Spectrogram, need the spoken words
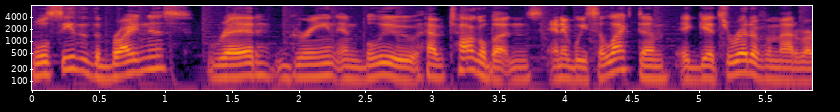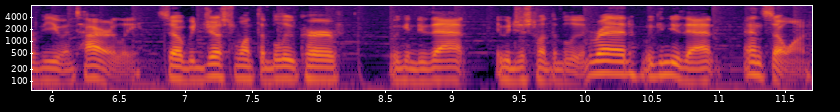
We'll see that the brightness, red, green, and blue have toggle buttons, and if we select them, it gets rid of them out of our view entirely. So if we just want the blue curve, we can do that. If we just want the blue and red, we can do that, and so on.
